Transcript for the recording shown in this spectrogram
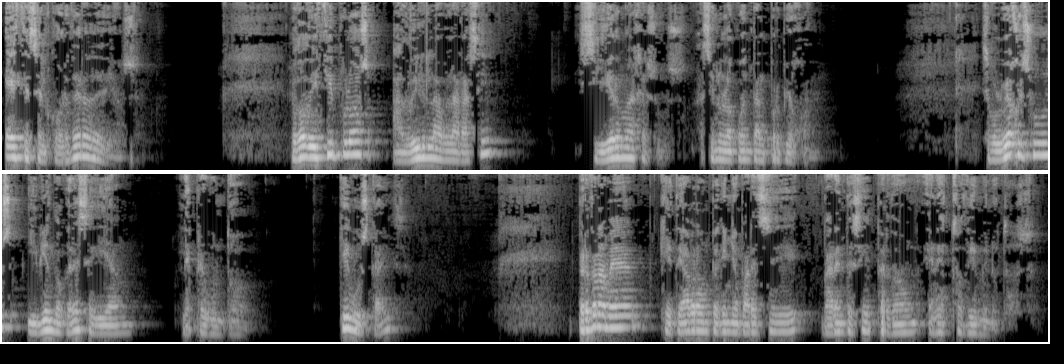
Este es el Cordero de Dios. Los dos discípulos, al oírla hablar así, siguieron a Jesús. Así nos lo cuenta el propio Juan. Se volvió Jesús y viendo que le seguían, les preguntó, ¿qué buscáis? Perdóname que te abra un pequeño paréntesis perdón, en estos diez minutos.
